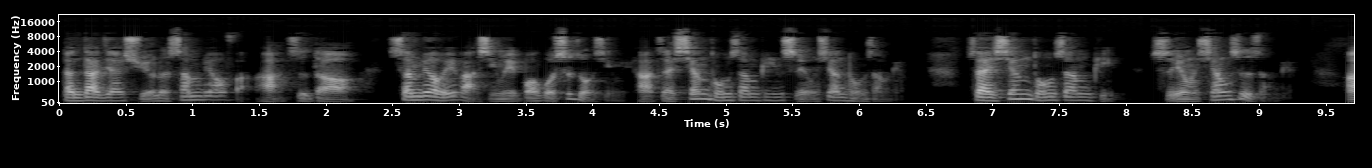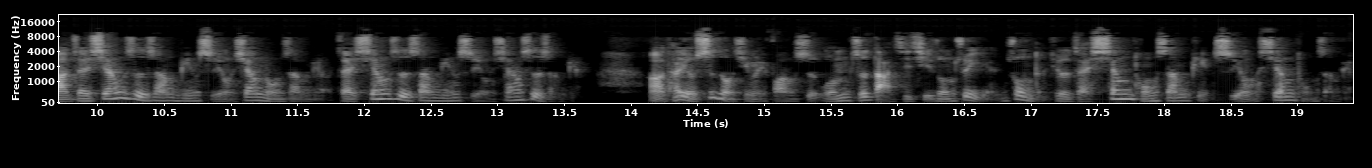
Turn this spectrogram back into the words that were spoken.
但大家学了商标法啊，知道商标违法行为包括四种行为啊，在相同商品使用相同商标，在相同商品使用相似商标啊，在相似商品使用相同商标，在相似商品使用相似商标。啊，它有四种行为方式，我们只打击其中最严重的，就是在相同商品使用相同商标。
